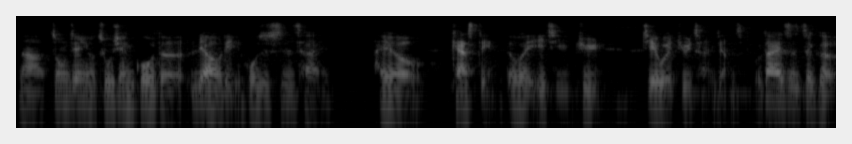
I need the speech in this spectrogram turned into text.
那中间有出现过的料理或是食材，还有 casting 都会一起聚结尾聚餐这样子。我大概是这个，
